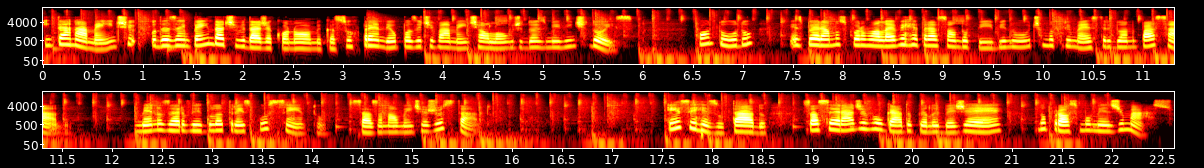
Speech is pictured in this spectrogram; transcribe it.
Internamente, o desempenho da atividade econômica surpreendeu positivamente ao longo de 2022. Contudo, esperamos por uma leve retração do PIB no último trimestre do ano passado, menos 0,3%, sazonalmente ajustado. Esse resultado só será divulgado pelo IBGE no próximo mês de março.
